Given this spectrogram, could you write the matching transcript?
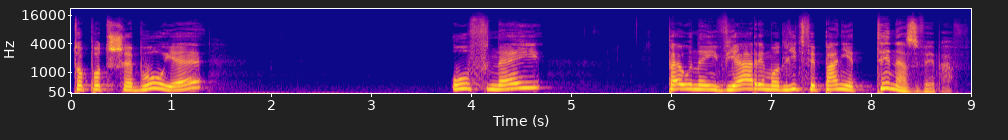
to potrzebuje ufnej, pełnej wiary modlitwy: Panie, Ty nas wybaw.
